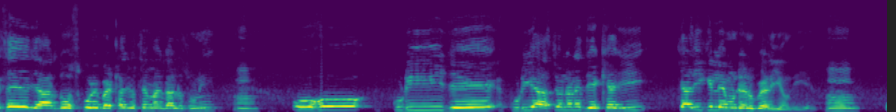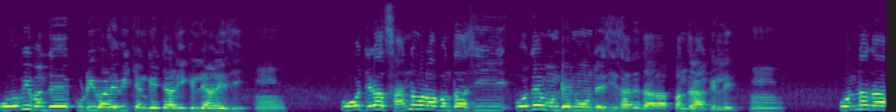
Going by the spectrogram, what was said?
ਕਿਸੇ ਯਾਰ ਦੋਸਤ ਕੋਲੇ ਬੈਠਾ ਜਿੱਥੇ ਮੈਂ ਗੱਲ ਸੁਣੀ। ਹੂੰ। ਉਹ ਕੁੜੀ ਦੇ ਕੁੜੀ ਵਾਸਤੇ ਉਹਨਾਂ ਨੇ ਦੇਖਿਆ ਜੀ 40 ਕਿੱਲੇ ਮੁੰਡੇ ਨੂੰ ਪੈਲੀ ਆਉਂਦੀ ਹੈ। ਹੂੰ। ਉਹ ਵੀ ਬੰਦੇ ਕੁੜੀ ਵਾਲੇ ਵੀ ਚੰਗੇ 40 ਕਿੱਲਿਆਂ ਵਾਲੇ ਸੀ। ਹੂੰ। ਉਹ ਜਿਹੜਾ ਸੰਨ ਵਾਲਾ ਬੰਦਾ ਸੀ ਉਹਦੇ ਮੁੰਡੇ ਨੂੰ ਆਉਂਦੇ ਸੀ ਸਾਰੇ ਦਾ 15 ਕਿੱਲੇ। ਹੂੰ। ਉਹਨਾਂ ਦਾ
